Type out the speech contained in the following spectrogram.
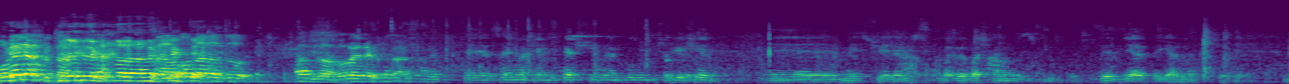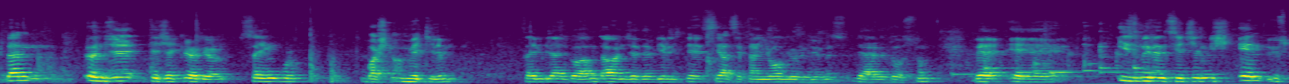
Orayı da kurtar. Güle güle kullan abi. Tamam, Allah razı olsun. Allah orayı da kurtar. Ee, Sayın Başkanım birkaç cümle bugün Büyükşehir e, meclis üyelerimiz ve başkanımız size ziyarete geldi. Ben önce teşekkür ediyorum. Sayın Grup Başkan Vekilim, Sayın Bilal Doğan, daha önce de birlikte siyaseten yol yürüdüğümüz değerli dostum ve eee, İzmir'in seçilmiş en üst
